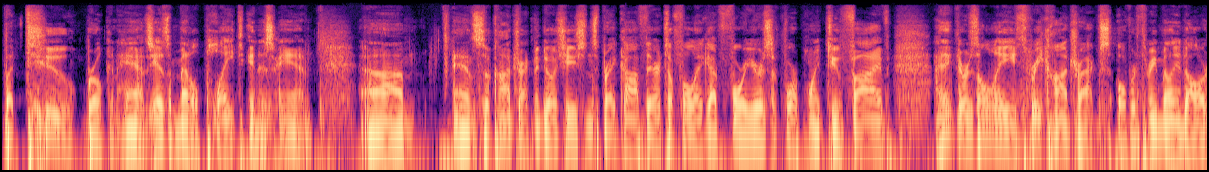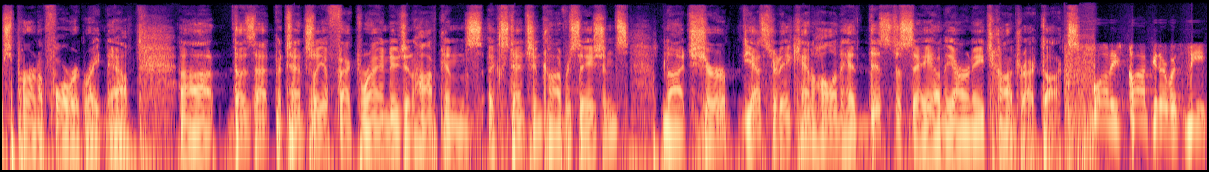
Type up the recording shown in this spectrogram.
but two broken hands. He has a metal plate in his hand. Um, and so contract negotiations break off there. Toffoli got four years at 4.25. I think there was only three contracts over $3 million per on a forward right now. Uh, does that potentially affect Ryan Nugent Hopkins extension conversations? Not sure. Yesterday, Ken Holland had this to say on the RNH contract talks. Well, he's popular with me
